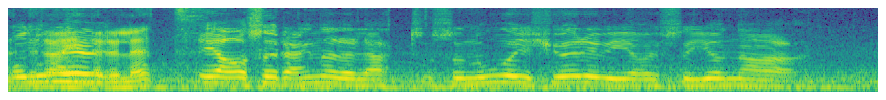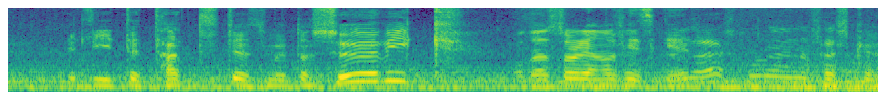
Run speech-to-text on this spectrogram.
Nå Regner er- det lett? Ja, så regner det lett. Så nå kjører vi altså gjennom et lite tettsted som heter Søvik. Og der står det en og fisker. Der står det en og fisker.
